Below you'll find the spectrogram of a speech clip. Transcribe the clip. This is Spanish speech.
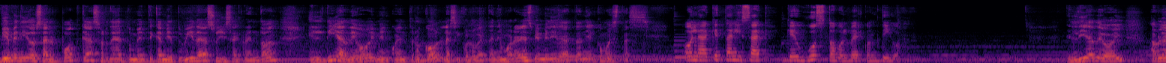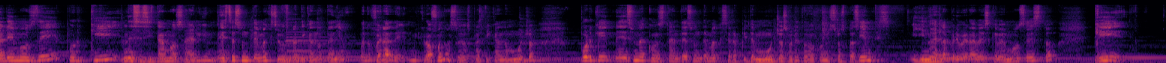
Bienvenidos al podcast Ordena tu mente, cambia tu vida. Soy Isaac Rendón. El día de hoy me encuentro con la psicóloga Tania Morales. Bienvenida Tania, ¿cómo estás? Hola, ¿qué tal Isaac? Qué gusto volver contigo. El día de hoy hablaremos de por qué necesitamos a alguien. Este es un tema que estuvimos platicando, Tania. Bueno, fuera del micrófono, estuvimos platicando mucho porque es una constante, es un tema que se repite mucho, sobre todo con nuestros pacientes. Y no es la primera vez que vemos esto, que,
